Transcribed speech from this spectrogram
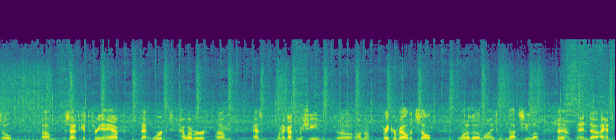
So um, decided to get the three and a half. That worked. However, um, as when I got the machine, the, on the breaker valve itself, one of the lines would not seal up and uh, I had to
